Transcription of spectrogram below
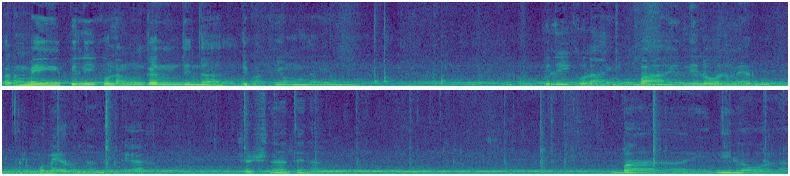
Parang may pelikulang ganun din na, ano, di ba? Yung, ano, yung, ang pelikula, yung bahay ni Lola, meron, alam ko meron na? Kaya, search natin, ha. Bahay ni Lola.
